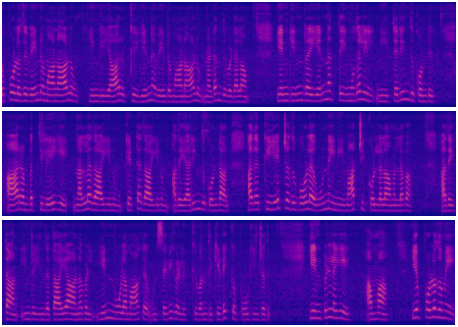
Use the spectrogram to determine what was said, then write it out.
எப்பொழுது வேண்டுமானாலும் இங்கு யாருக்கு என்ன வேண்டுமானாலும் நடந்து விடலாம். என்கின்ற எண்ணத்தை முதலில் நீ தெரிந்து கொண்டு ஆரம்பத்திலேயே நல்லதாயினும் கெட்டதாயினும் அதை அறிந்து கொண்டால் அதற்கு ஏற்றது போல உன்னை நீ மாற்றிக்கொள்ளலாம் அல்லவா? அதைத்தான் இன்று இந்த தாயானவள் என் மூலமாக உன் செவிகளுக்கு வந்து கிடைக்கப் போகின்றது. என் பிள்ளையே அம்மா எப்பொழுதுமே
